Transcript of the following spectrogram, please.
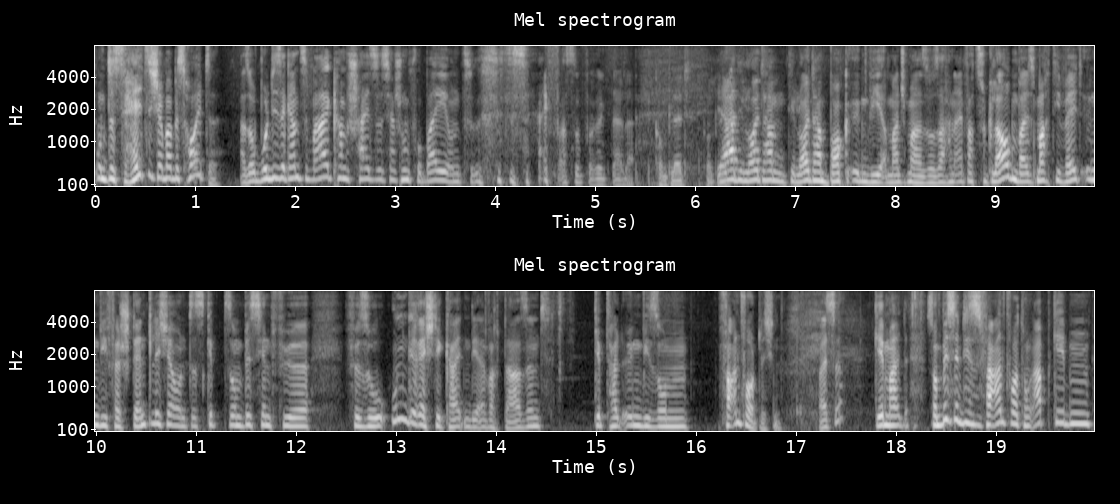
und das hält sich aber bis heute. Also, obwohl diese ganze Wahlkampfscheiße ist ja schon vorbei und es ist einfach so verrückt, Alter. Komplett. komplett. Ja, die Leute haben, die Leute haben Bock irgendwie manchmal so Sachen einfach zu glauben, weil es macht die Welt irgendwie verständlicher und es gibt so ein bisschen für, für so Ungerechtigkeiten, die einfach da sind, gibt halt irgendwie so einen Verantwortlichen. Weißt du? Geben halt so ein bisschen diese Verantwortung abgeben.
